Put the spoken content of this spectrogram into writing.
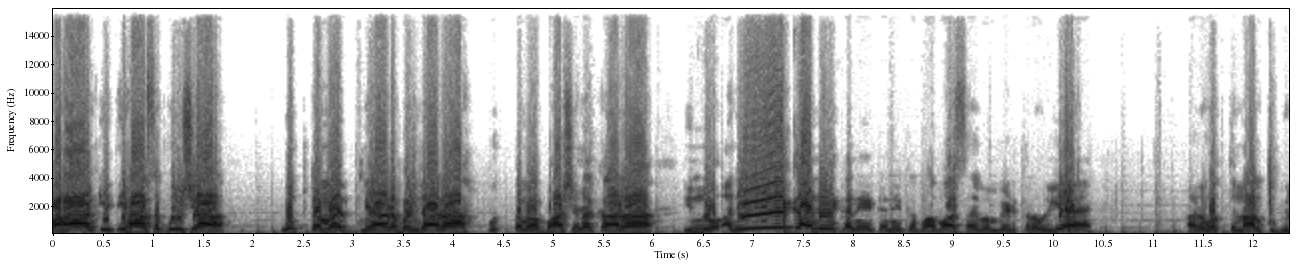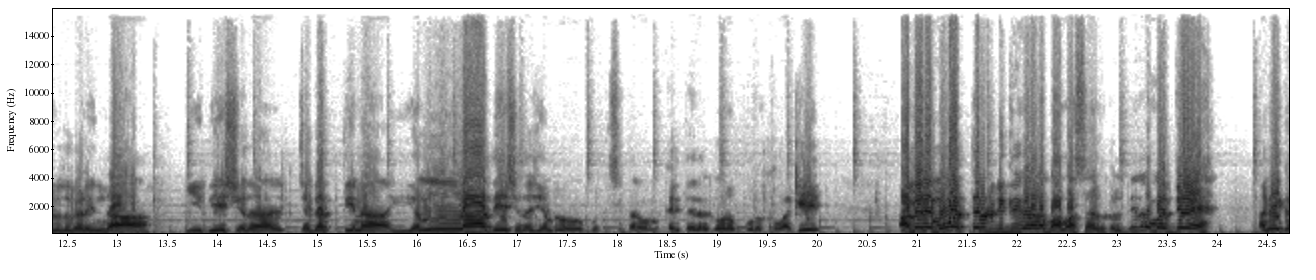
ಮಹಾನ್ ಇತಿಹಾಸ ಪುರುಷ ಉತ್ತಮ ಜ್ಞಾನ ಭಂಡಾರ ಉತ್ತಮ ಭಾಷಣಕಾರ ಇನ್ನು ಅನೇಕ ಅನೇಕ ಅನೇಕ ಅನೇಕ ಬಾಬಾ ಸಾಹೇಬ್ ಅಂಬೇಡ್ಕರ್ ಅವರಿಗೆ ಅರವತ್ನಾಲ್ಕು ಬಿರುದುಗಳಿಂದ ಈ ದೇಶದ ಜಗತ್ತಿನ ಎಲ್ಲಾ ದೇಶದ ಜನರು ಗುರುತಿಸಿದ್ದಾರೆ ಅವ್ರನ್ನ ಕರಿತಾ ಇದ್ದಾರೆ ಗೌರವಪೂರ್ವಕವಾಗಿ ಆಮೇಲೆ ಮೂವತ್ತೆರಡು ಡಿಗ್ರಿಗಳನ್ನ ಬಾಬಾ ಸಾಹೇಬ್ ಕಲಿತು ಮಧ್ಯೆ ಅನೇಕ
